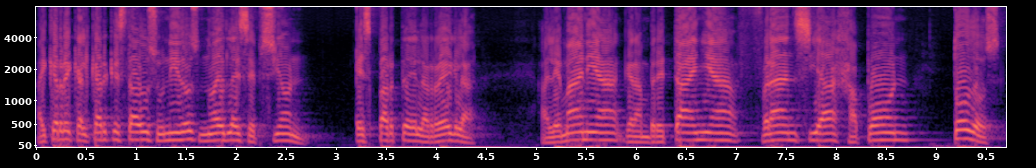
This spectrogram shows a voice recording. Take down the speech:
Hay que recalcar que Estados Unidos no es la excepción, es parte de la regla. Alemania, Gran Bretaña, Francia, Japón, todos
